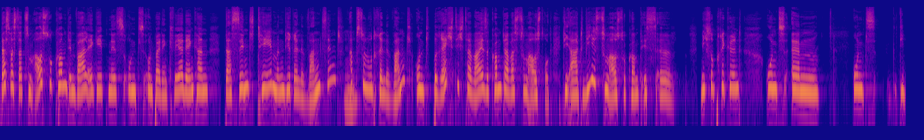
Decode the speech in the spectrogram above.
das, was da zum Ausdruck kommt im Wahlergebnis und, und bei den Querdenkern, das sind Themen, die relevant sind, Mhm. absolut relevant und berechtigterweise kommt da was zum Ausdruck. Die Art, wie es zum Ausdruck kommt, ist äh, nicht so prickelnd und, ähm, und die,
